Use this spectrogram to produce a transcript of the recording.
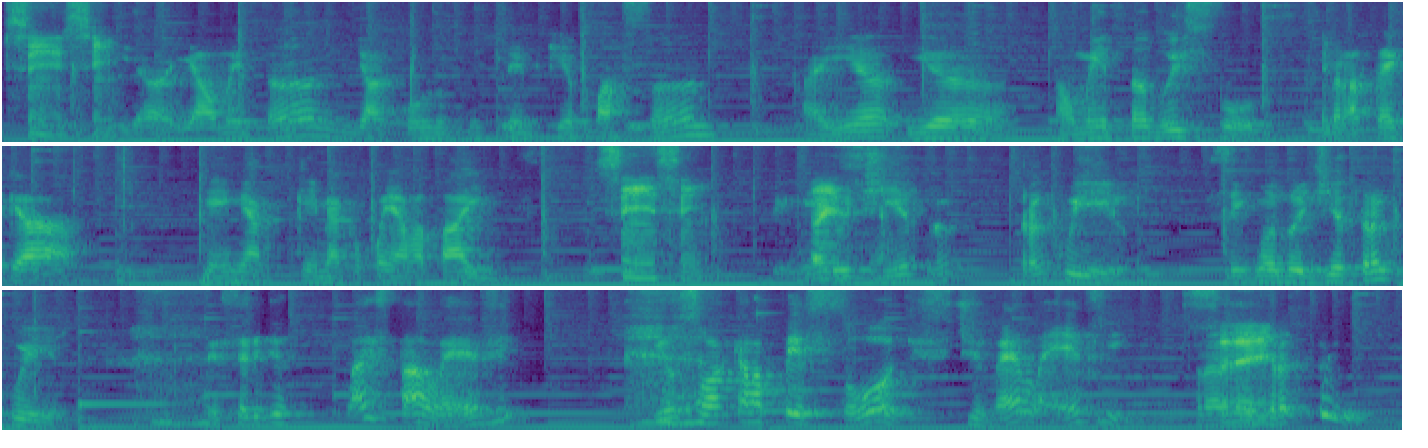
Sim, sim. Ia, ia, aumentando de acordo com o tempo que ia passando. Aí ia, ia aumentando o esforço. Lembra até que a, quem, me, quem me acompanhava, a Thaís. Sim, sim. Primeiro dia, tranquilo. Segundo dia, tranquilo. Terceiro dia, mas está leve. Eu sou aquela pessoa que se tiver leve, para mim tranquilo.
